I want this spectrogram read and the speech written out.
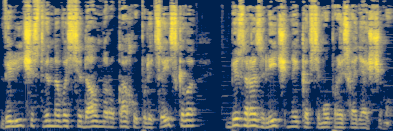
величественно восседал на руках у полицейского, безразличный ко всему происходящему.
